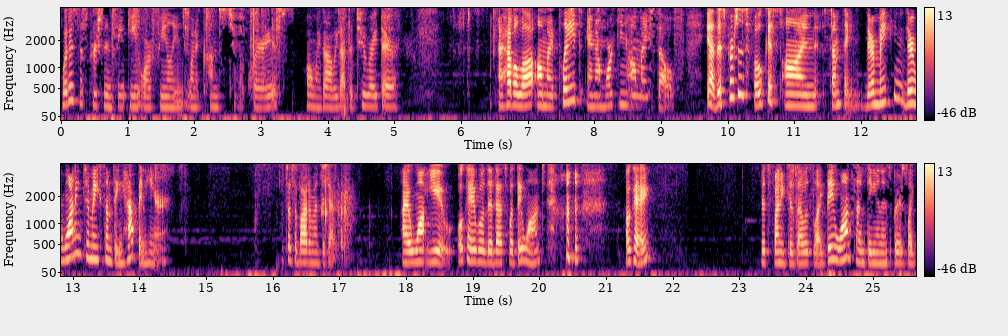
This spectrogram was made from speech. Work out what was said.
What is this person thinking or feeling when it comes to Aquarius? Oh my God, we got the two right there. I have a lot on my plate and I'm working on myself. Yeah, this person's focused on something. They're making, they're wanting to make something happen here. What's at the bottom of the deck? I want you. Okay, well, that's what they want. Okay. It's funny because I was like, they want something, and then Spirit's like,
